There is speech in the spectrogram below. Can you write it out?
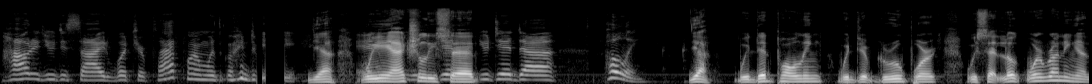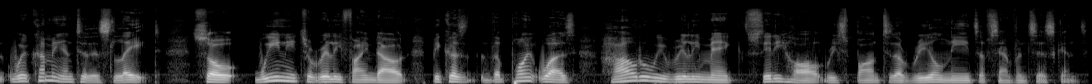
how did you decide what your platform was going to be? yeah, And we you actually did- said you did uh, polling. Yeah, we did polling, we did group work. We said, look, we're running and we're coming into this late. So we need to really find out because the point was how do we really make City Hall respond to the real needs of San Franciscans?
